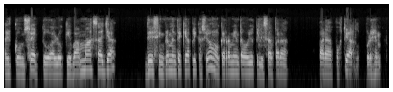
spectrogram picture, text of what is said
al concepto, a lo que va más allá de simplemente qué aplicación o qué herramienta voy a utilizar para, para postearlo, por ejemplo.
